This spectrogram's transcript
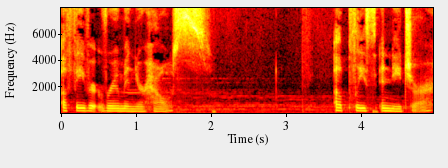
a favorite room in your house a place in nature.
